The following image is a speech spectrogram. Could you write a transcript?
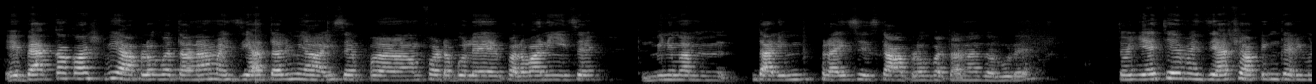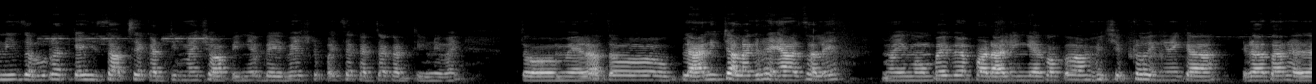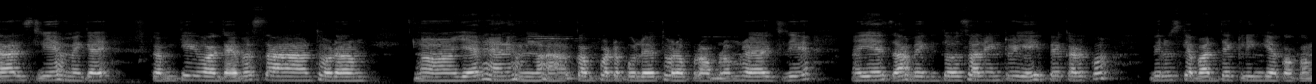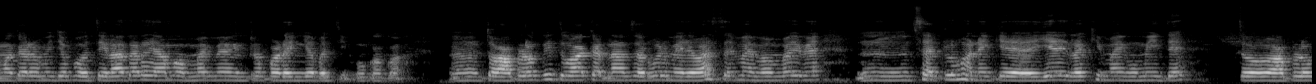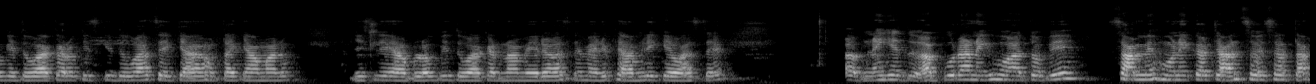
ये बैग का कॉस्ट भी आप लोग बताना, मैं ज़्यादा में इसे कंफर्टेबल है परवानी इसे मिनिमम दालिम प्राइस इसका आप लोग बताना ज़रूर है। तो ये थे, मैं ज़्यादा शॉपिंग करी हूँ नहीं, ज़रूरत के हिसाब से करती हूँ मैं शॉपिंग है बे वेस्ट पैसे खर्चा करती हूँ नहीं मैं। तो मेरा तो प्लान ही अच्छा लग रहा है, असल है। मैं मुंबई में पढ़ा लेंगे को हमें शिफ्ट होने का इरादा रहा। इसलिए हमें गए, कम की वहाँ गए, बस थोड़ा ये रहने हम कंफर्टेबल है, थोड़ा प्रॉब्लम रहा, इसलिए ये साहब एक दो साल इंटर यहीं पे कर को, फिर उसके बाद देख लेंगे कोको मगर मुझे बहुत इरादा रहा मुंबई में इंटर पढ़ेंगे बच्ची को को। तो आप लोग भी दुआ करना ज़रूर मेरे वास्ते, मैं मुंबई में सेटल होने के, ये रखी, मैं उम्मीद है तो आप लोग ये दुआ करो किसकी दुआ से क्या होता क्या मालूम। इसलिए आप लोग भी दुआ करना मेरे वास्ते, मेरी फैमिली के वास्ते। अब नहीं है तो अब पूरा नहीं हुआ तो भी सामने होने का चांस ऐसा था।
